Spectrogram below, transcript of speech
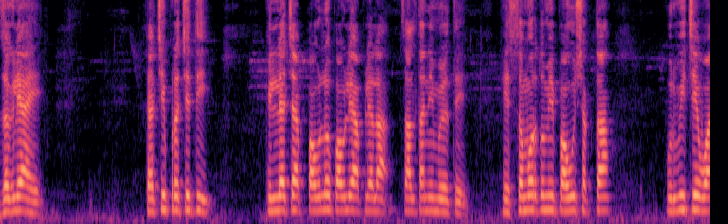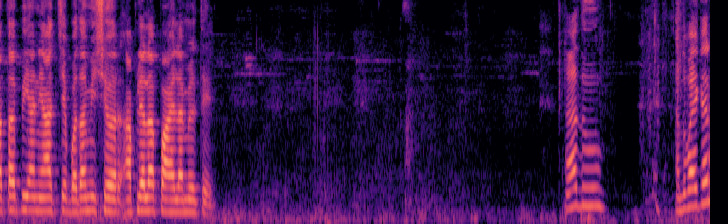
जगले आहे. त्याची प्रचिती किल्ल्याच्या पावलोपावली आपल्याला चालताना मिळते. हे समोर तुम्ही पाहू शकता पूर्वीचे वातापी आणि आजचे बदामी शहर आपल्याला पाहायला मिळते. आदू आदू बाय कर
